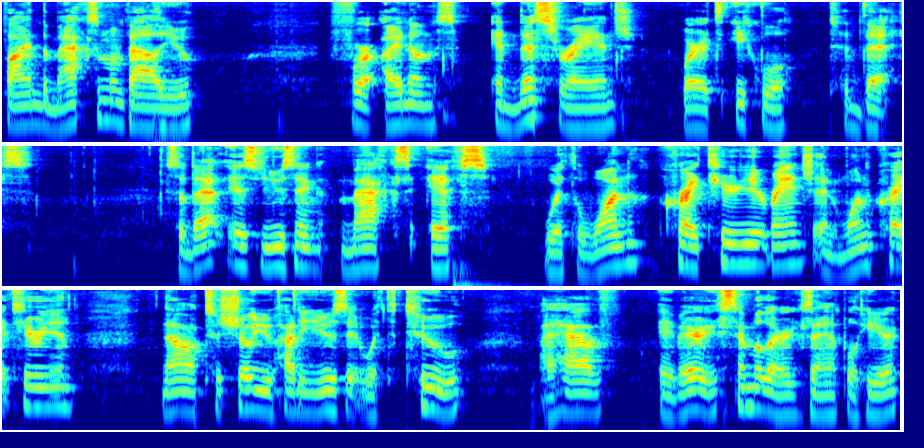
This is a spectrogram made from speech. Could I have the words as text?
find the maximum value for items in this range where it's equal to this. So that is using max ifs with one criteria range and one criterion. Now to show you how to use it with two, I have a very similar example here.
